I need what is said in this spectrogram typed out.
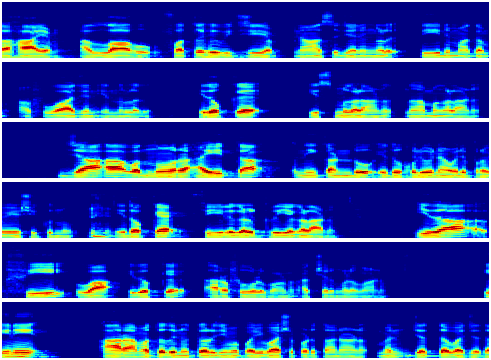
സഹായം അള്ളാഹു ഫത്തഹ് വിജയം നാസ് ജനങ്ങൾ ദീന് മതം അഫ്വാജൻ എന്നുള്ളത്. ഇതൊക്കെ ഇസ്മുകളാണ് നാമങ്ങളാണ്. ജാ വന്നു റഅയ്ത്ത നീ കണ്ടു യദുഖുലൂൻ അവർ പ്രവേശിക്കുന്നു. ഇതൊക്കെ ഫീലുകൾ ക്രിയകളാണ്. ഇതാ ഫീ വ ഇതൊക്കെ അറഫുകളുമാണ് അക്ഷരങ്ങളുമാണ്. ഇനി ആറാമത്തത് നുത്തർജിമ പരിഭാഷപ്പെടുത്താനാണ്. മൻ ജദ്ദ വജദ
